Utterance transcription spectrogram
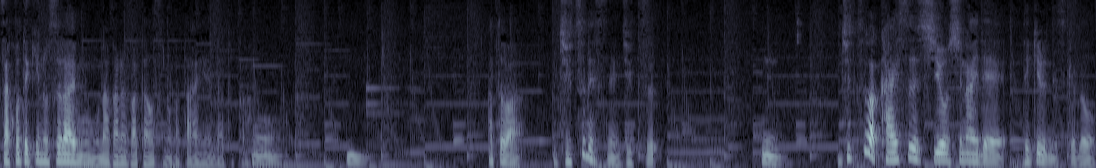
雑魚的のスライムもなかなか倒すのが大変だとか、うん。あとは術ですね、術。うん。術は回数使用しないでできるんですけど、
